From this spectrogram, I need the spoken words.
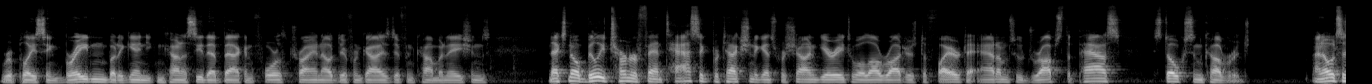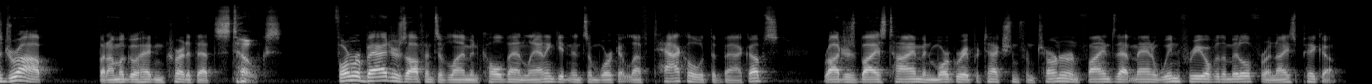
replacing Braden. But again, you can kind of see that back and forth, trying out different guys, different combinations. Next note Billy Turner, fantastic protection against Rashan Gary to allow Rodgers to fire to Adams, who drops the pass. Stokes in coverage. I know it's a drop, but I'm going to go ahead and credit that to Stokes. Former Badgers offensive lineman Cole Van Lanen getting in some work at left tackle with the backups. Rodgers buys time and more great protection from Turner and finds that man Winfree over the middle for a nice pickup.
